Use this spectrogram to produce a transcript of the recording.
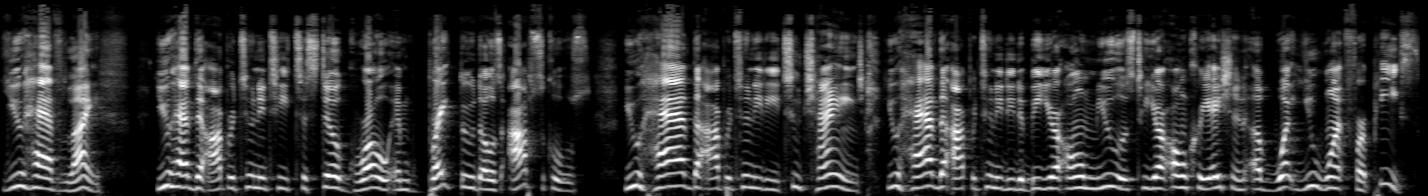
You have life. You have the opportunity to still grow and break through those obstacles. You have the opportunity to change. You have the opportunity to be your own muse to your own creation of what you want for peace.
